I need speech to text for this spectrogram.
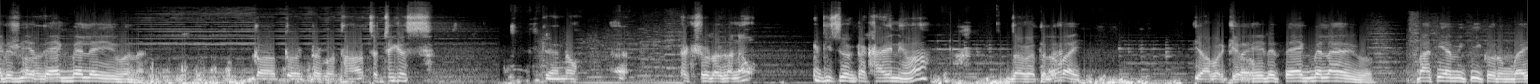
এটা দিয়ে তো এক বেলাই হইব না। তা তো একটা কথা। আচ্ছা ঠিক আছে। কে নাও। একশো টাকা নাও। কিছু একটা খাই নিও হ্যাঁ? জগাতে ভাই। কি আবার কি এটা তো এক বেলা হইব। বাকি আমি কি করুম ভাই?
